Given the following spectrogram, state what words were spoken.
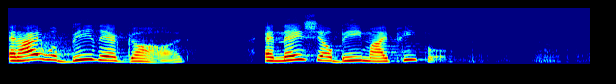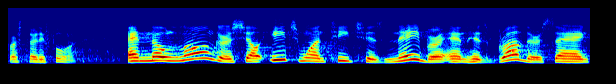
and I will be their God, and they shall be my people. Verse 34 And no longer shall each one teach his neighbor and his brother, saying,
